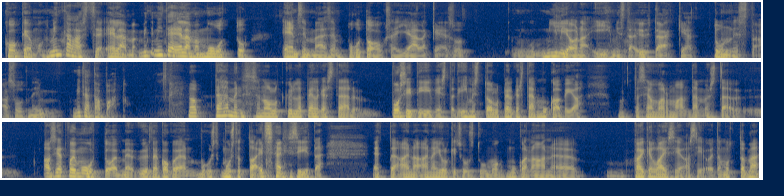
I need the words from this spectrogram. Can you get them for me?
kokemuksia, minkälaista se elämä, miten elämä muuttui ensimmäisen putouksen jälkeen? Sut, niin miljoona ihmistä yhtäkkiä tunnistaa sut, niin mitä tapahtui? No tähän mennessä se on ollut kyllä pelkästään positiivista, että ihmiset on ollut pelkästään mukavia, mutta se on varmaan tämmöistä, asiat voi muuttua, me yritän koko ajan muistuttaa itseäni siitä, että aina, aina julkisuus tuo mukanaan kaikenlaisia asioita, mutta mä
